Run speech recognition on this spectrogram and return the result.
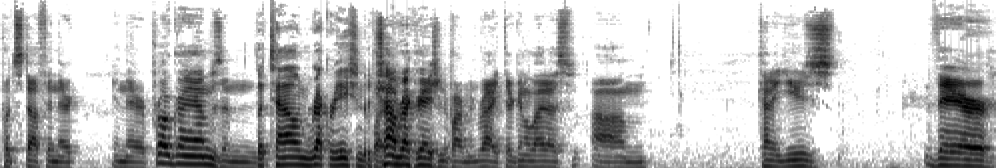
put stuff in their in their programs and The town recreation the department. town recreation department. Right, they're going to let us um, kind of use their,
